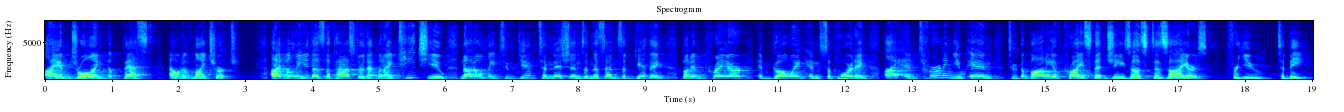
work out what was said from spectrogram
I am drawing the best out of my church. I believe as the pastor that when I teach you not only to give to missions in the sense of giving, but in prayer and going and supporting, I am turning you in to the body of Christ that Jesus desires for you to be.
